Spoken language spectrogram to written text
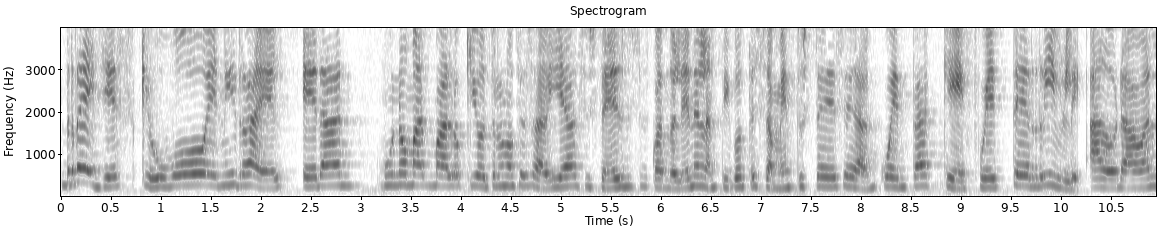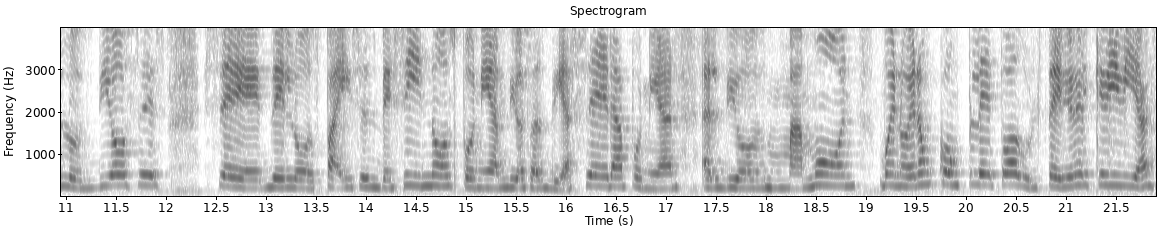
reyes que hubo en Israel eran uno más malo que otro no se sabía. Si ustedes cuando leen el Antiguo Testamento ustedes se dan cuenta que fue terrible. Adoraban los dioses de los países vecinos, ponían diosas de acera, ponían al dios Mamón. Bueno, era un completo adulterio en el que vivían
